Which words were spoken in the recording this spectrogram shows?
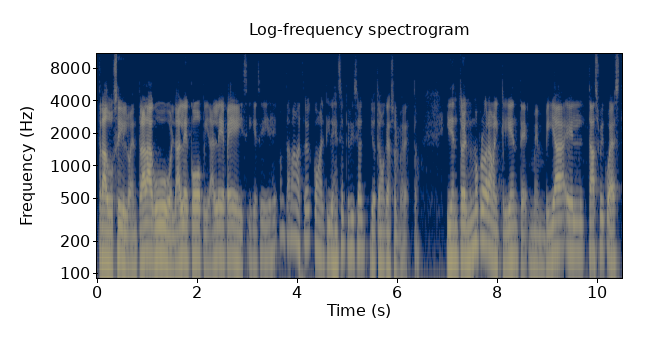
traducirlo, entrar a Google, darle copy, darle paste y que si dije, contra mano, estoy con inteligencia artificial, yo tengo que resolver esto. Y dentro del mismo programa, el cliente me envía el task request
